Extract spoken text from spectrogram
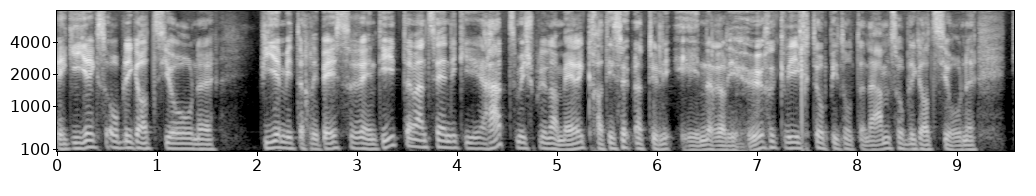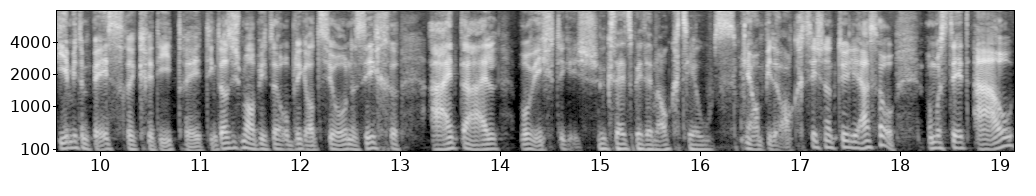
Regierungsobligationen, wie mit ein bisschen besseren Renditen, wenn es einige hat, zum Beispiel in Amerika, die sollte man natürlich eher ein bisschen höher gewichten und bei den Unternehmensobligationen die mit einem besseren Kreditrating. Das ist mal bei den Obligationen sicher ein Teil, der wichtig ist. Wie sieht es bei den Aktien aus? Ja, und bei den Aktien ist es natürlich auch so. Man muss dort auch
